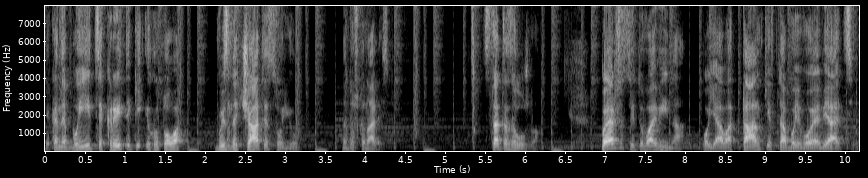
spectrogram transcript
яка не боїться критики і готова визначати свою недосконалість. Цитата залужного. Перша світова війна, поява танків та бойової авіації.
